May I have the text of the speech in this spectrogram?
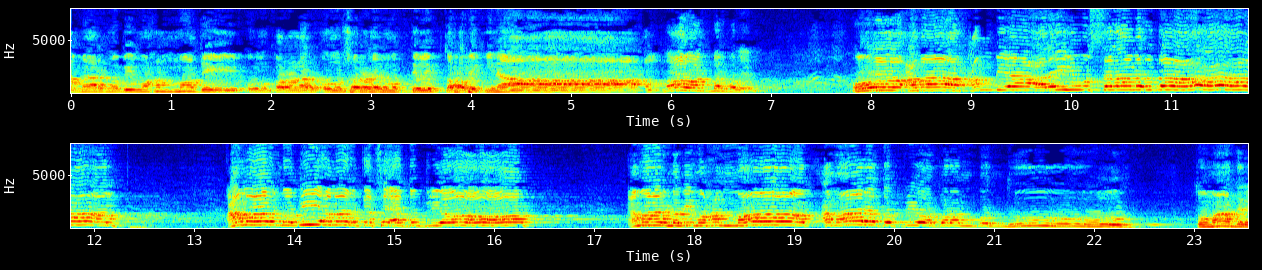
আমার নবী মোহাম্মদের অনুকরণ আর অনুসরণের মধ্যে লিপ্ত হবে কিনা? আল্লাহ আকবার বলেন। ও আমার আম্বিয়া আলাইহিমুসসালামের দল, আমার নবী আমার কাছে এত প্রিয়, আমার নবী মোহাম্মদ আমার এত প্রিয় পরম বন্ধু। তোমাদের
